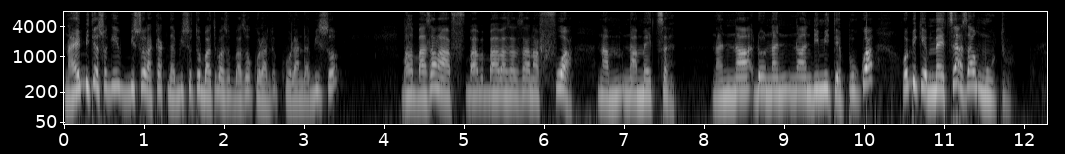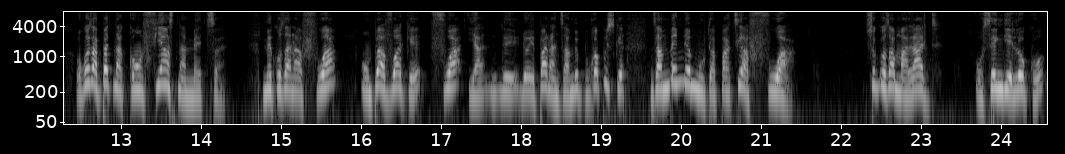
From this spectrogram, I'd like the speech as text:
nayebi te soki biso na kati na biso to bato bazokolanda biso baza na, baza na foi na, na médecin. Na, na, na, na ndimi te. Pourquoi? Oyebi ke médecin aza mutu okozala peut-être na confiance na médecin. Mais kozala na foi on peut avoir que foi ya epai na nzambe. Pourquoi? Puisque nzambe nde mutu a partir ya foi. Soki oza malade osengi eloko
